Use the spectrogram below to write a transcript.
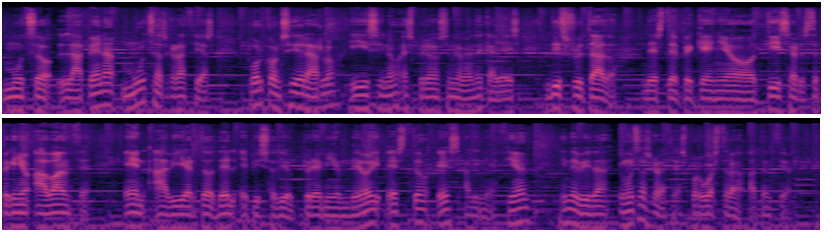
mucho la pena. Muchas gracias por considerarlo y si no, espero simplemente que hayáis disfrutado de este pequeño teaser, de este pequeño avance en abierto del episodio premium de hoy. Esto es alineación indebida y muchas gracias por vuestra atención.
